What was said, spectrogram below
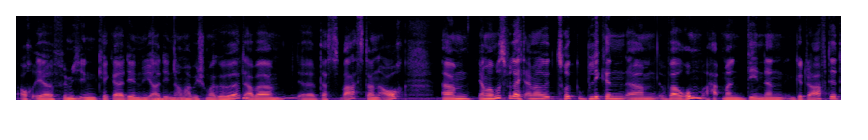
Auch eher für mich ein Kicker, den, ja, den Namen habe ich schon mal gehört, aber äh, das war es dann auch. Ähm, ja, man muss vielleicht einmal zurückblicken, ähm, warum hat man den dann gedraftet?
